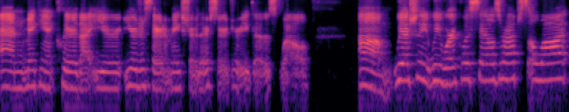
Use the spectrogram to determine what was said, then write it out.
and making it clear that you're you're just there to make sure their surgery goes well. Um, we actually we work with sales reps a lot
